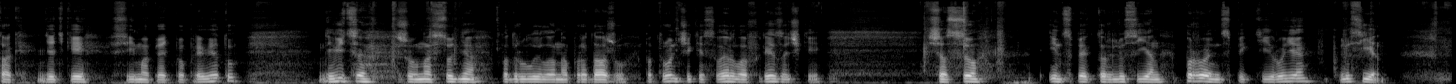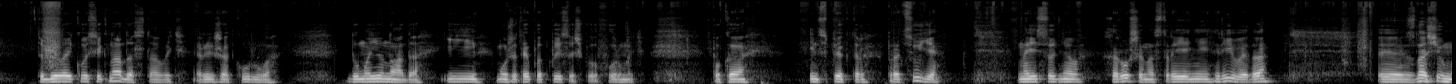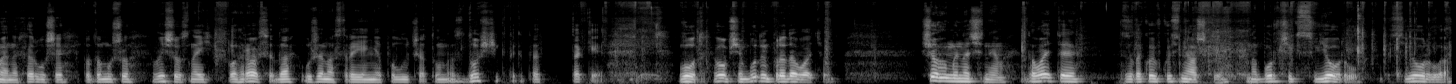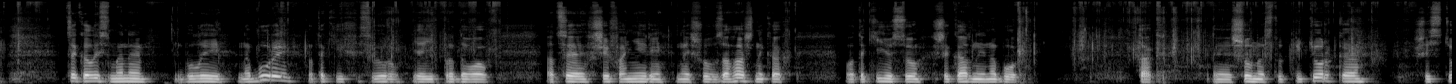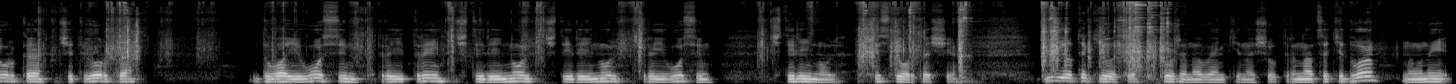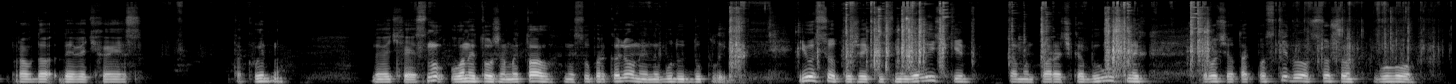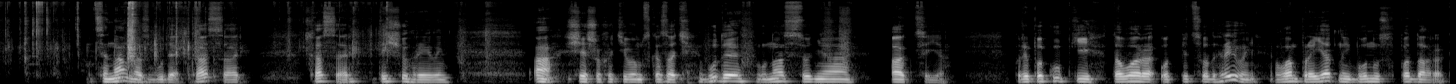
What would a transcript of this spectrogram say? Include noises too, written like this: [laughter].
Так, дядьки, всім опять по привіту. Дивіться, що в нас сьогодні подрулило на продажу патрончики, сверла, фрезочки. Зараз все інспектор Люсьєн проінспектує. Люсьєн, тобі лайкосик треба ставити, рижа курва. Думаю, треба. І можете підписочку оформити. Поки інспектор працює. В неї сьогодні хороше настроєння ігріве, да? Е, значить, в мене хороше, тому що вийшов з нею, погрався, да? уже настроєння получше, то у нас дощик так, так, таке. Вот, в общем, будемо продавати вам. З чого ми почнемо? Давайте за такої вкусняшки. Наборчик свьорл. свьорла. Це колись в мене були набори отаких свьорл, я їх продавав. А це в шифонері знайшов в загашниках. Отакий ось шикарний набор. Так, е, що у нас тут п'ятерка, шестерка, четверка, 2,8, 3,3, 4,0, 4,0, 3,8, 4,0. Шестерка ще. І отакі ось теж новенькі знайшов 13,2. Ну вони, правда, 9 ХС. Так видно? 9 ХС. Ну, вони теж метал, не суперкальоний, не будуть дупли. І ось от теж якісь невеличкі. Там он парочка бушних. Коротше, отак поскидував все, що було. Ціна в нас буде касарь. Касарь 1000 гривень. А, ще що хотів вам сказати. Буде у нас сьогодні акція. При покупці товара від 500 гривень вам приятний бонус в подарок.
